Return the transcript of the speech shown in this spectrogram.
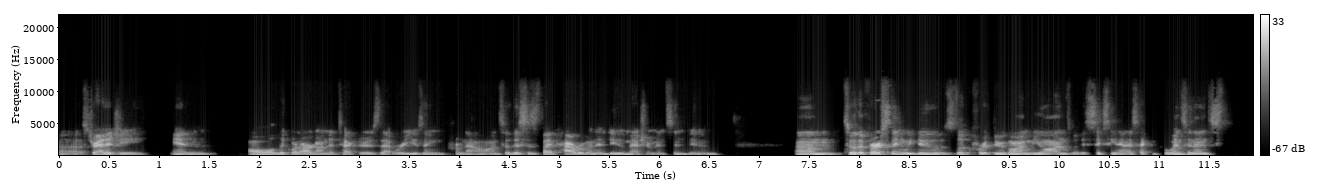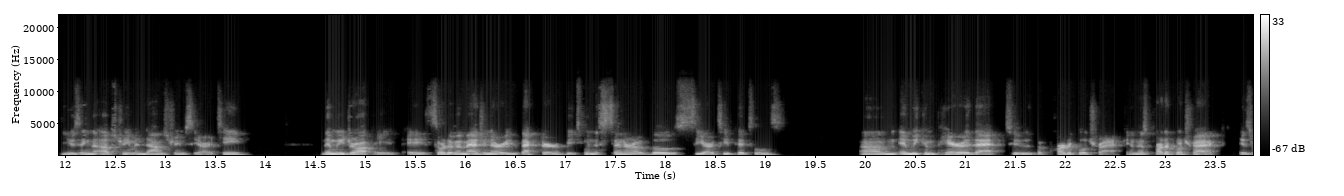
uh, strategy in all liquid argon detectors that we're using from now on. So this is like how we're going to do measurements in Dune. Um, so the first thing we do is look for through-going muons with a 16 nanosecond coincidence using the upstream and downstream CRT. Then we draw a, a sort of imaginary vector between the center of those CRT pixels. Um, and we compare that to the particle track. And this particle track is,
